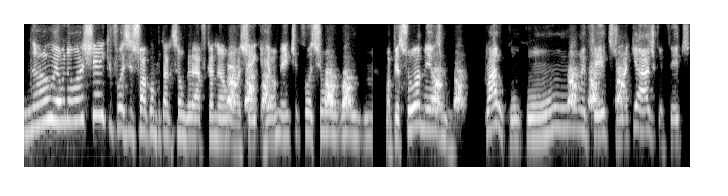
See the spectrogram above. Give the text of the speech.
Não, eu não achei que fosse só computação gráfica, não. Eu achei que realmente fosse um- um- uma pessoa mesmo. Claro, com, com efeitos de maquiagem, com efeitos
